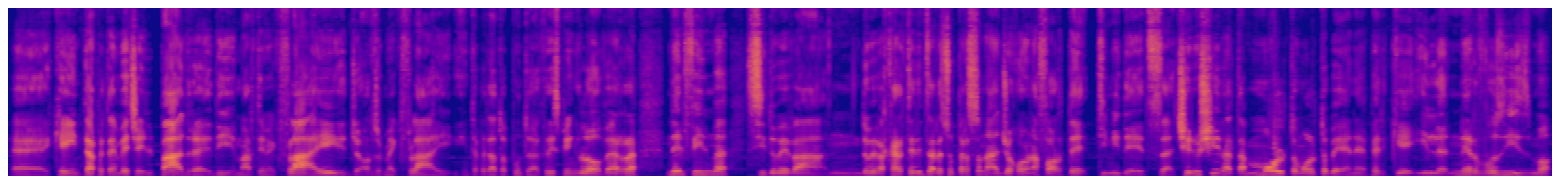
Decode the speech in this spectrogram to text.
eh, che interpreta invece il padre di Marty McFly, George McFly, interpretato appunto da Crispin Glover, nel film si doveva, mh, doveva caratterizzare il suo personaggio con una forte timidezza. Ci riuscì in realtà molto molto bene perché il nervosismo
